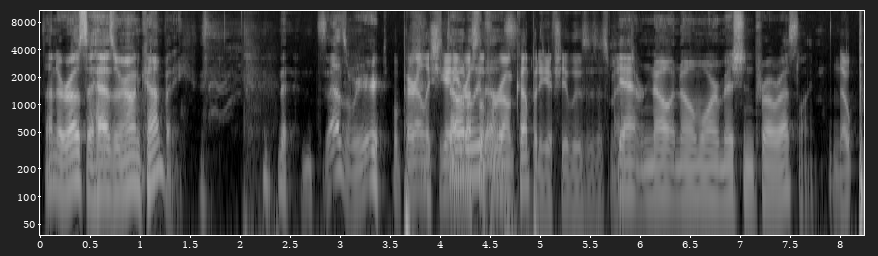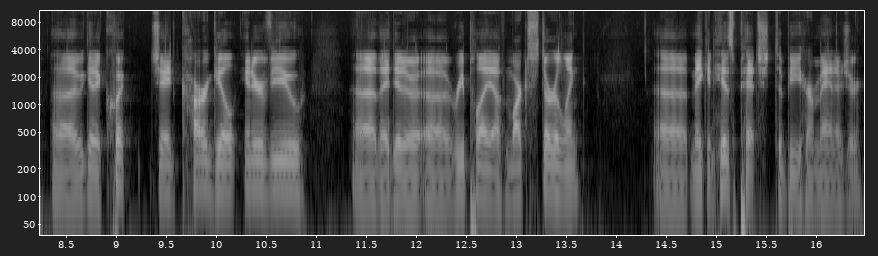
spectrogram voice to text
Thunder Rosa has her own company. That's weird. Well, apparently she can't Totally wrestle for her own company if she loses this match. Yeah, no, no more Mission Pro Wrestling. Nope. Uh, we get a quick Jade Cargill interview. Uh, they did a, a replay of Mark Sterling uh, making his pitch to be her manager.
